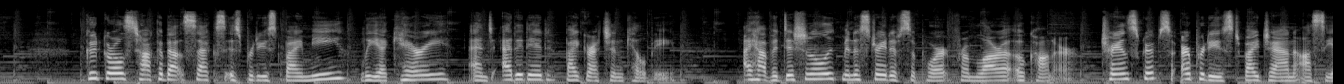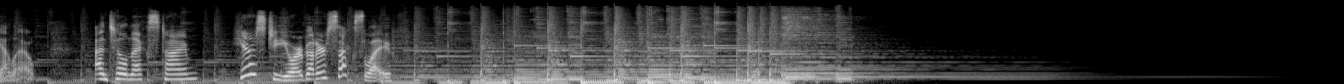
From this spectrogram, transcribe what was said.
Good Girls Talk About Sex is produced by me, Leah Carey, and edited by Gretchen Kilby. I have additional administrative support from Lara O'Connor. Transcripts are produced by Jan Asiello. Until next time, here's to your better sex life.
